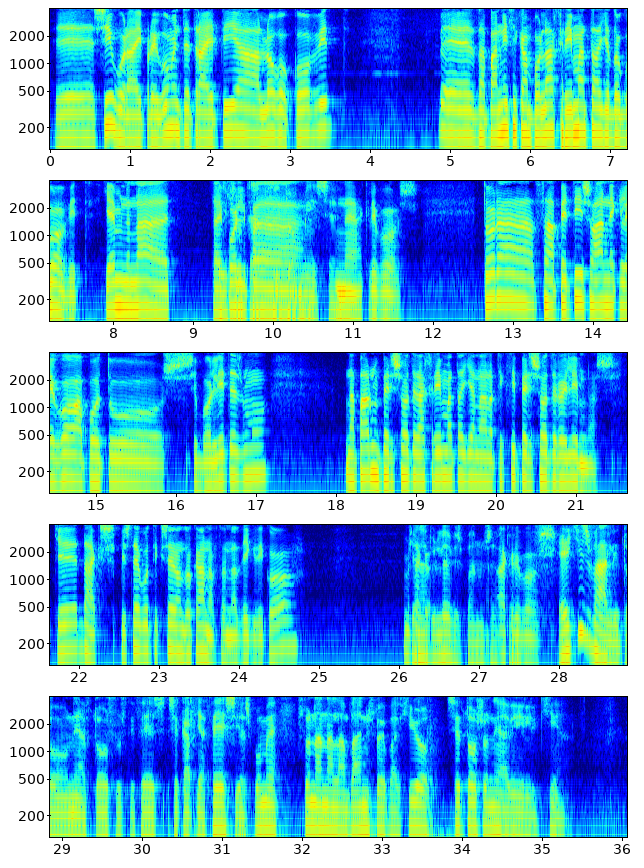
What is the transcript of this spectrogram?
Ε, σίγουρα η προηγούμενη τετραετία λόγω COVID ε, δαπανήθηκαν πολλά χρήματα για τον COVID και έμεινε να τα υπόλοιπα. Τομείς, ε. Ναι, ακριβώς. Τώρα θα απαιτήσω αν εκλεγώ από τους συμπολίτες μου να πάρουμε περισσότερα χρήματα για να αναπτυχθεί περισσότερο η Λίμνος. Και εντάξει, πιστεύω ότι ξέρω να το κάνω αυτό, να διεκδικώ. Και να δουλεύεις πάνω σε αυτό. Ακριβώς. Έχεις βάλει τον εαυτό σου στη θέση, σε κάποια θέση, ας πούμε, στο να αναλαμβάνεις το επαρχείο σε τόσο νεαρή ηλικία;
